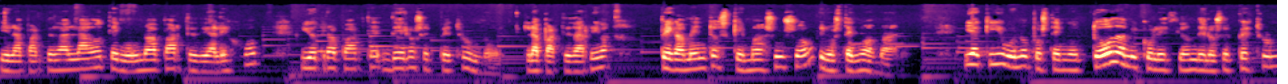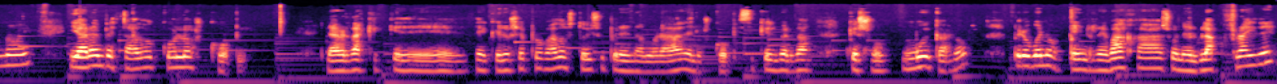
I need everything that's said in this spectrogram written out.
Y en la parte de al lado tengo una parte de Alejo y otra parte de los Spectrum Noir. En la parte de arriba, pegamentos que más uso y los tengo a mano. Y aquí, bueno, pues tengo toda mi colección de los Spectrum Noir y ahora he empezado con los Copy. La verdad es que, desde que los he probado estoy súper enamorada de los copies. Sí que es verdad que son muy caros, pero bueno, en rebajas o en el Black Friday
